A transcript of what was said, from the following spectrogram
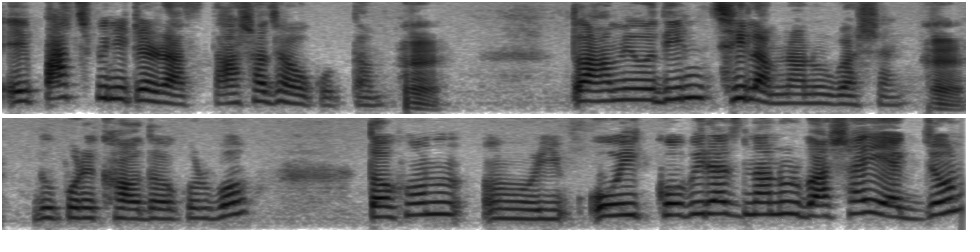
এই পাঁচ মিনিটের রাস্তা আসা যাওয়া করতাম। হ্যাঁ। তো আমি ওই দিন ছিলাম নানুর বাসায়। হ্যাঁ। দুপুরে খাওয়া দাওয়া করব। তখন ওই ওই কবিরাজ নানুর বাসায় একজন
